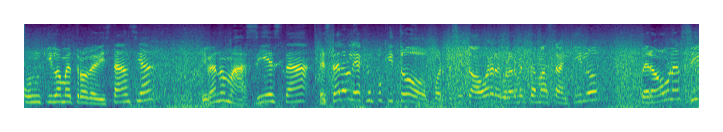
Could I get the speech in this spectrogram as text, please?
un kilómetro de distancia. Y vean nomás, sí está. Está el oleaje un poquito fuertecito ahora, regularmente está más tranquilo. Pero aún así,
